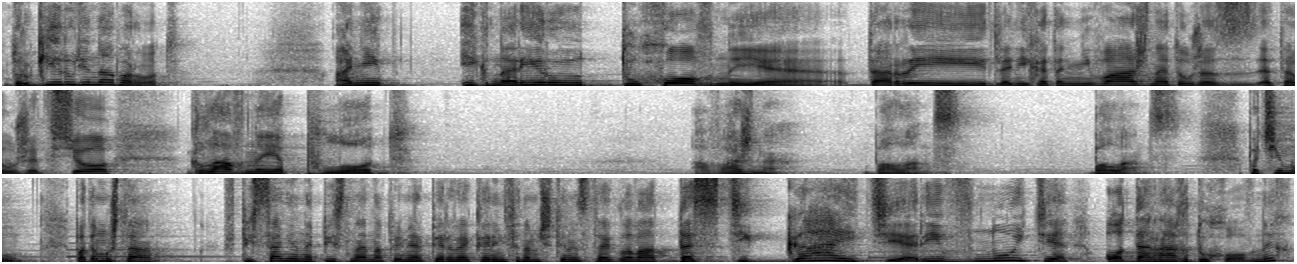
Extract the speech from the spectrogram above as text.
Другие люди наоборот. Они игнорируют духовные дары, для них это не важно, это уже, это уже все. Главное – плод. А важно – баланс. Баланс. Почему? Потому что в Писании написано, например, 1 Коринфянам 14 глава, достигайте, ревнуйте о дарах духовных,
